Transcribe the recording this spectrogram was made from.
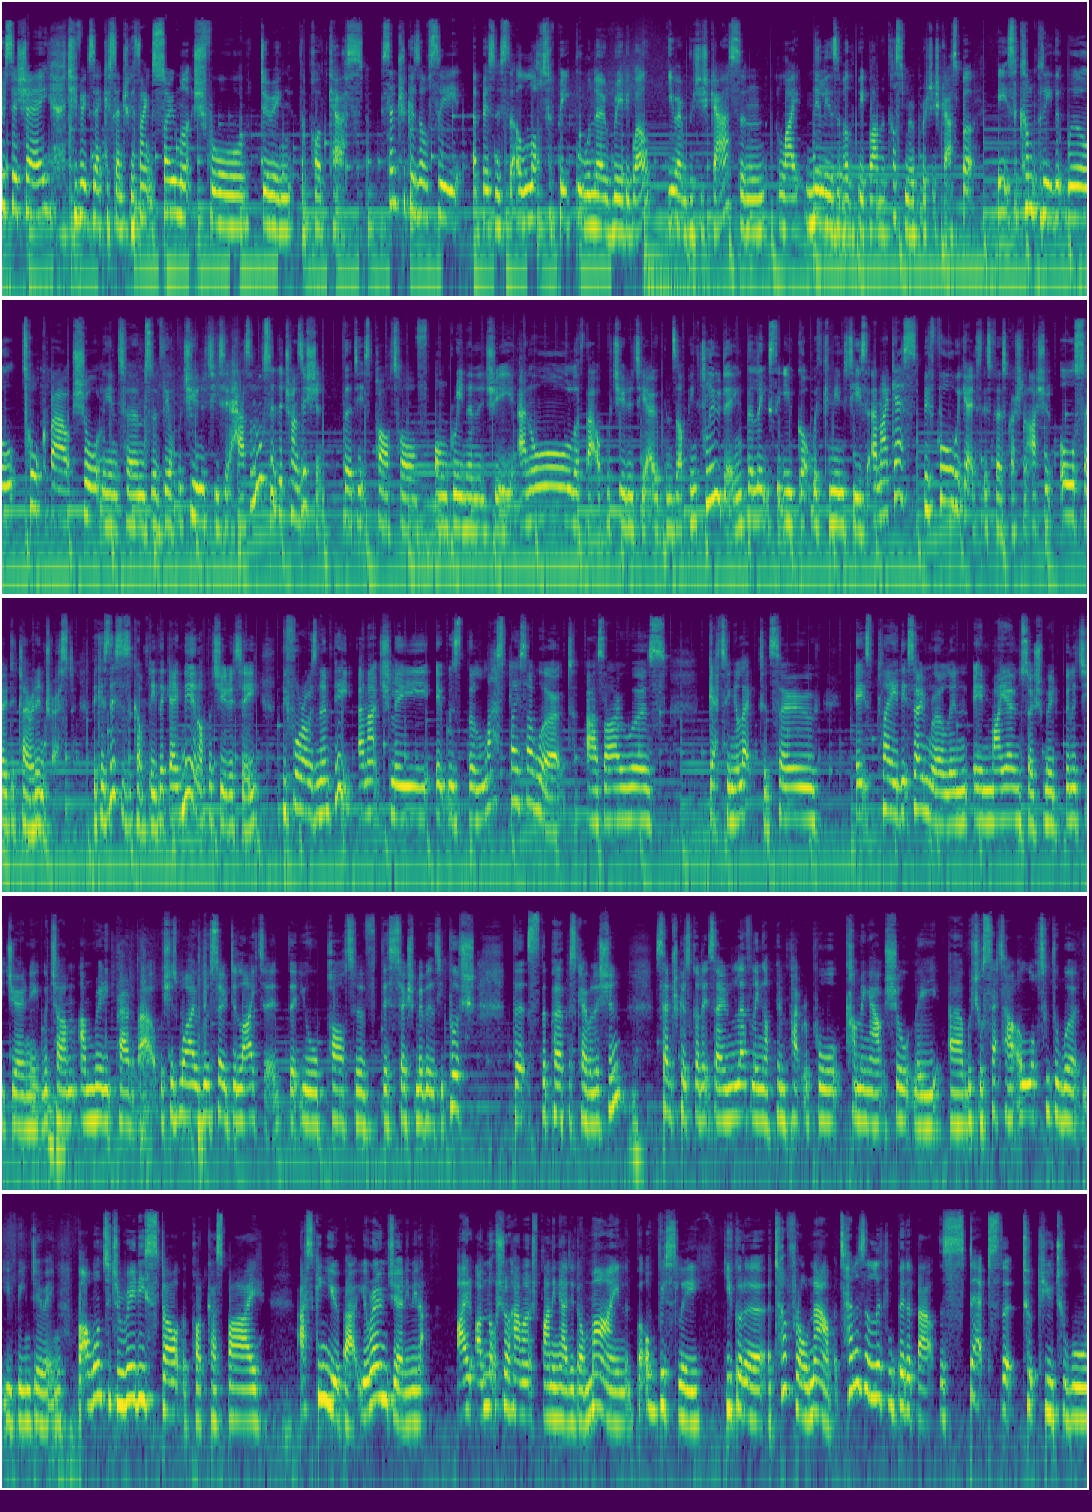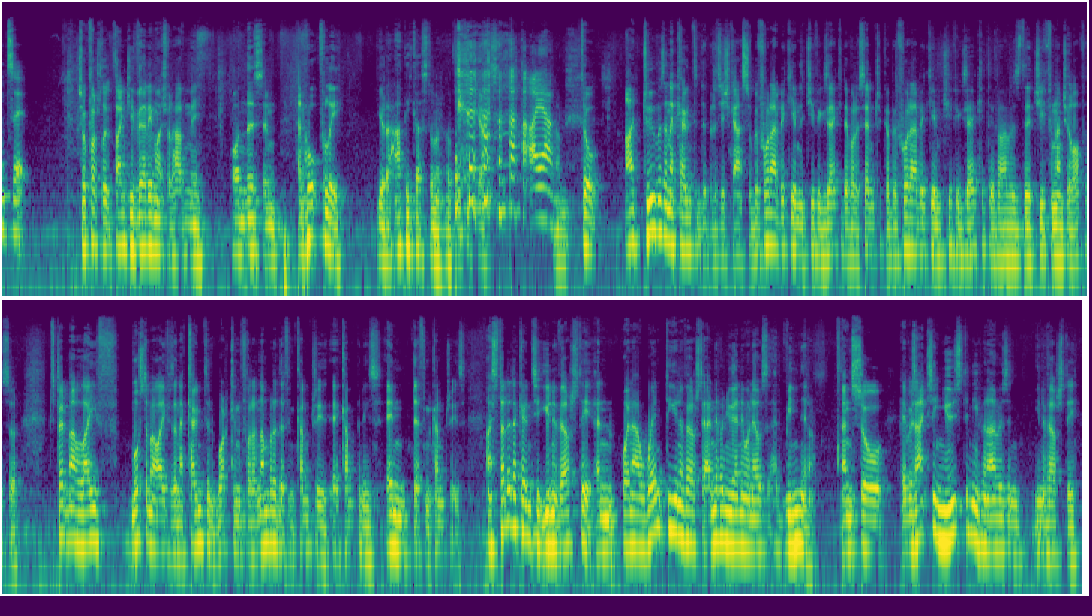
Chris O'Shea, Chief Executive Centrica, thanks so much for doing the podcast. Centrica is obviously a business that a lot of people will know really well. You own British Gas, and like millions of other people, I'm a customer of British Gas, but it's a company that we'll talk about shortly in terms of the opportunities it has and also the transition that it's part of on green energy and all of that opportunity it opens up, including the links that you've got with communities. And I guess before we get into this first question, I should also declare an interest because this is a company that gave me an opportunity before I was an MP. And actually, it was the last place I worked as I was getting elected. So it's played its own role in, in my own social mobility journey, which I'm, I'm really proud about, which is why we're so delighted that you're part of this social mobility push that's the Purpose Coalition. Yeah. Centrica's got its own Levelling Up Impact Report coming out shortly, uh, which will set out a lot of the work that you've been doing. But I wanted to really start the podcast by asking you about your own journey. I mean, I, I'm not sure how much planning I did on mine, but obviously you've got a, a tough role now. But tell us a little bit about the steps that took you towards it. So, firstly, thank you very much for having me on this, and, and hopefully you're a happy customer of British Gas. I am. Um, so I too was an accountant at British Gas. So before I became the chief executive or Centrica, before I became chief executive, I was the chief financial officer. Spent my life, most of my life, as an accountant working for a number of different country, uh, companies in different countries. I studied accounting at university, and when I went to university, I never knew anyone else that had been there. And so it was actually news to me when I was in university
